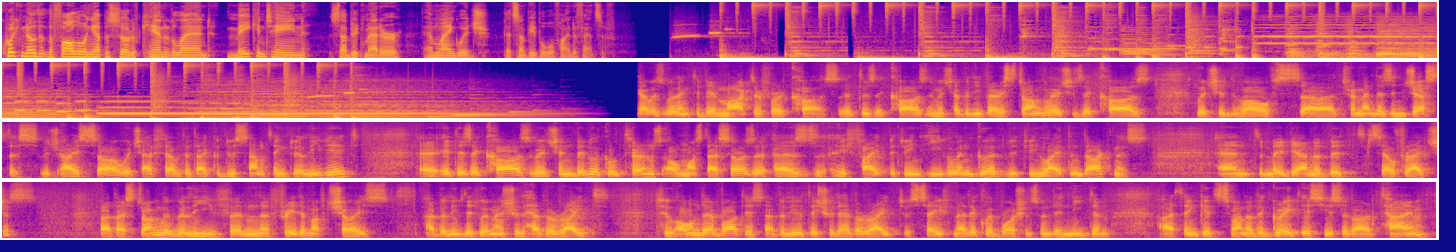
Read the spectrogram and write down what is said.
Quick note that the following episode of Canadaland may contain subject matter and language that some people will find offensive. I was willing to be a martyr for a cause. It is a cause in which I believe very strongly, which is a cause which involves uh, tremendous injustice, which I saw, which I felt that I could do something to alleviate. Uh, it is a cause which, in biblical terms, almost I saw as a, as a fight between evil and good, between light and darkness. And maybe I'm a bit self righteous, but I strongly believe in freedom of choice. I believe that women should have a right to own their bodies. I believe they should have a right to safe medical abortions when they need them. I think it's one of the great issues of our time.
